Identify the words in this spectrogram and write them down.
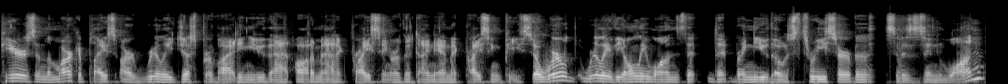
peers in the marketplace are really just providing you that automatic pricing or the dynamic pricing piece. So we're really the only ones that that bring you those three services in one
